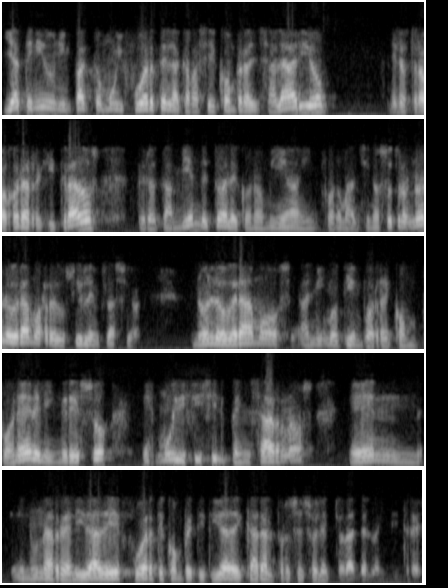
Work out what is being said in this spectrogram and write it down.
y ha tenido un impacto muy fuerte en la capacidad de compra del salario de los trabajadores registrados, pero también de toda la economía informal. Si nosotros no logramos reducir la inflación, no logramos al mismo tiempo recomponer el ingreso, es muy difícil pensarnos en, en, una realidad de fuerte competitividad de cara al proceso electoral del 23.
